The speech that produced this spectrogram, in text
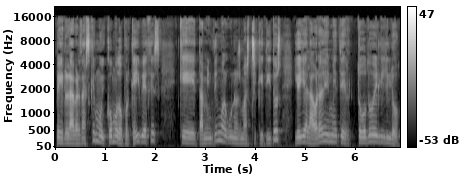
pero la verdad es que muy cómodo, porque hay veces que también tengo algunos más chiquititos y hoy a la hora de meter todo el hilo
